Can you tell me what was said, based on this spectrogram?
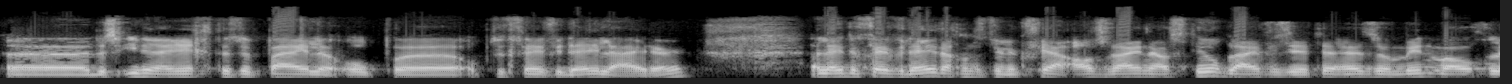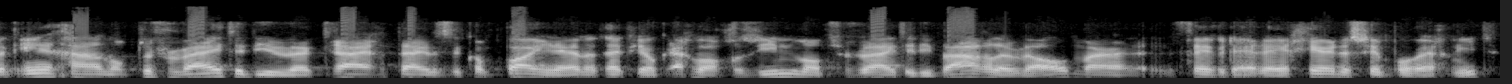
Uh, dus iedereen richtte zijn pijlen op, op de VVD-leider. Alleen de VVD dacht natuurlijk van ja, als wij nou stil blijven zitten en zo min mogelijk ingaan op de verwijten die we krijgen tijdens de campagne. Dat heb je ook echt wel gezien, want verwijten die waren er wel, maar de VVD reageerde simpelweg niet.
